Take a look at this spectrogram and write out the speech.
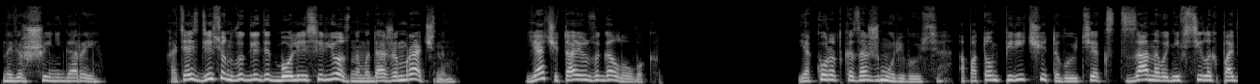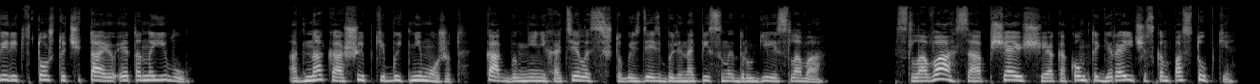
на вершине горы. Хотя здесь он выглядит более серьезным и даже мрачным. Я читаю заголовок. Я коротко зажмуриваюсь, а потом перечитываю текст заново, не в силах поверить в то, что читаю это наяву. Однако ошибки быть не может, как бы мне ни хотелось, чтобы здесь были написаны другие слова. Слова, сообщающие о каком-то героическом поступке.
